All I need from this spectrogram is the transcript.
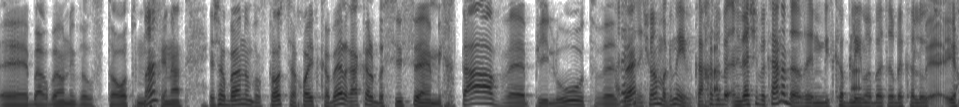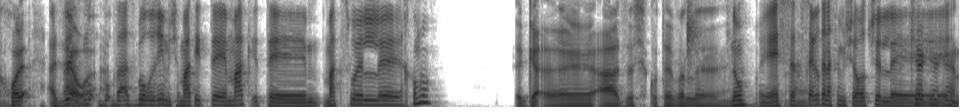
אה, בהרבה אוניברסיטאות מה? מבחינת, יש הרבה אוניברסיטאות שאתה יכול להתקבל רק על בסיס אה, מכתב, אה, פעילות וזה. זה נשמע מגניב, ככה זה, אני יודע שבקנדה זה מתקבלים הרבה יותר בקלות. אה, יכול, אז זהו. ואז בוררים, שמעתי את, אה, את אה, מקסוול, איך קוראים לו? אה, זה שכותב על... נו, עשרת אלפים שעות של... כן, כן, כן.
